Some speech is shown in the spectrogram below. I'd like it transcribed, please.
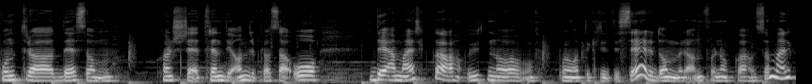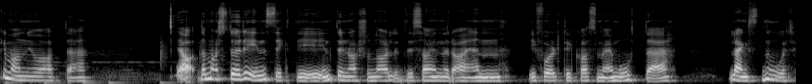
kontra det som kanskje er trendy andre plasser. Og det jeg merker, uten å på en måte kritisere dommerne for noe, så merker man jo at eh, ja, de har større innsikt i internasjonale designere enn i forhold til hva som er mote lengst nord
